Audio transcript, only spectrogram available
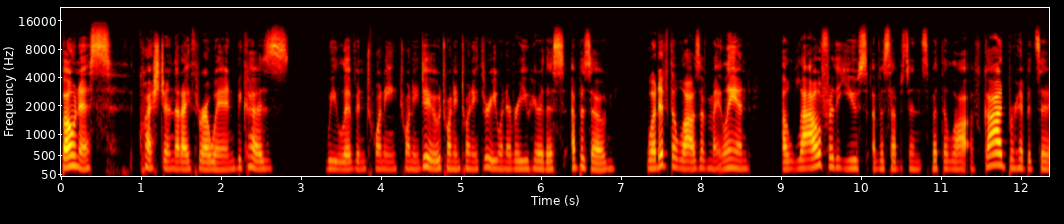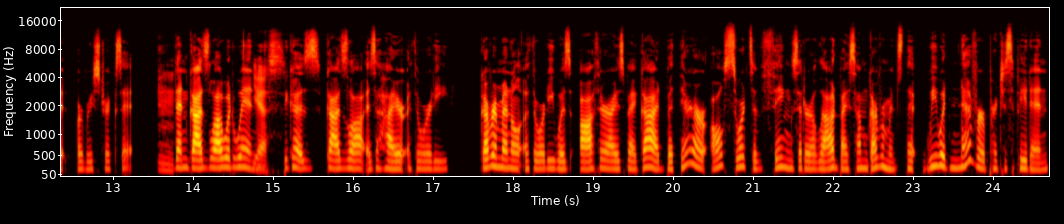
bonus question that I throw in because we live in 2022, 2023, whenever you hear this episode. What if the laws of my land allow for the use of a substance, but the law of God prohibits it or restricts it? Mm. Then God's law would win Yes. because God's law is a higher authority. Governmental authority was authorized by God, but there are all sorts of things that are allowed by some governments that we would never participate in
